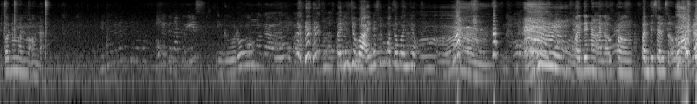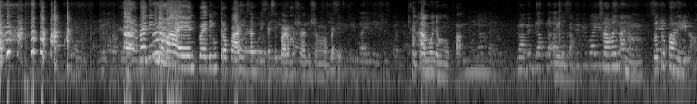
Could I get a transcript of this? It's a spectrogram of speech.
Ikaw naman mauna. Siguro. Pwedeng jowain kasi yung katawan niyo. Mm. Pwede ng ano, pang pandesal sa umaga. Pwedeng jowain, pwedeng tropahin lang din kasi para masyado siyang mabait. Ang amo ng mukha. Grabe, black lahat Yun lang. Sa akin, ano, tutropahin lang.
